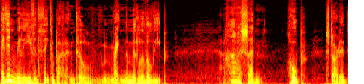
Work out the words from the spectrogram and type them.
I didn't really even think about it until right in the middle of the leap. All of a sudden, hope started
